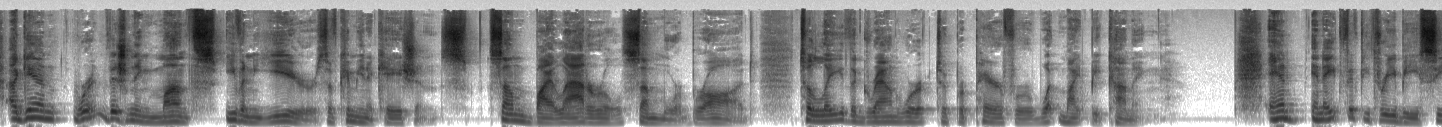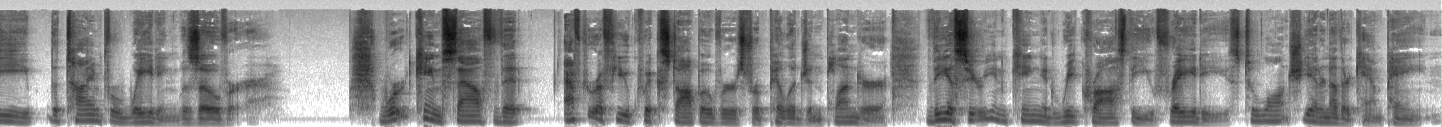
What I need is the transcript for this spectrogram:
Again, we're envisioning months, even years of communications, some bilateral, some more broad, to lay the groundwork to prepare for what might be coming. And in 853 BC, the time for waiting was over. Word came south that after a few quick stopovers for pillage and plunder, the Assyrian king had recrossed the Euphrates to launch yet another campaign.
